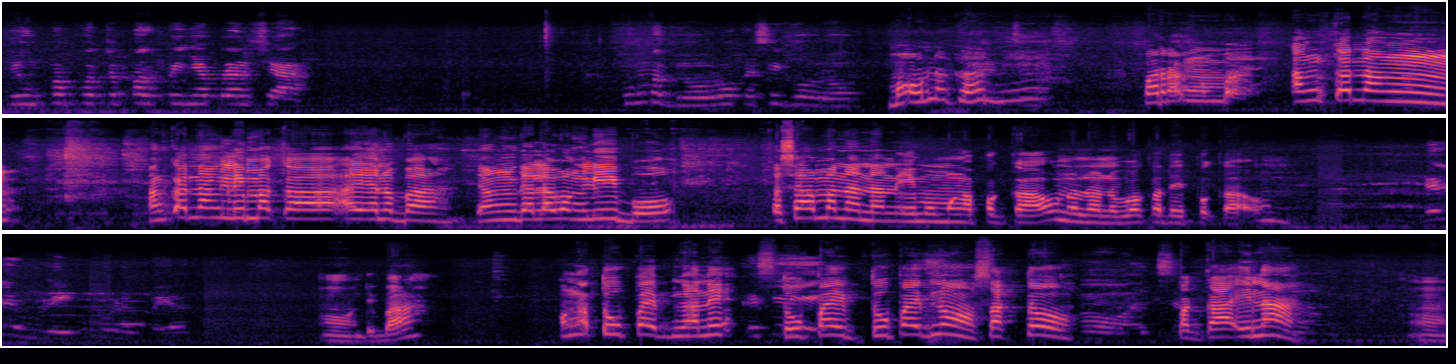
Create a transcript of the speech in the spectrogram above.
Yung papunta pag Peña Francia, kung magluro ka siguro, Mao na gani. Parang ang kanang ang kanang lima ka ay ano ba, yung dalawang libo kasama na nan imo mga pagkaon wala na ba kaday pagkaon. dalawang rin, kulang pa yun. Oh, di ba? Mga 25 ngani. 25, 25 no, sakto. Oh, exact. Pagkain na. Oh.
